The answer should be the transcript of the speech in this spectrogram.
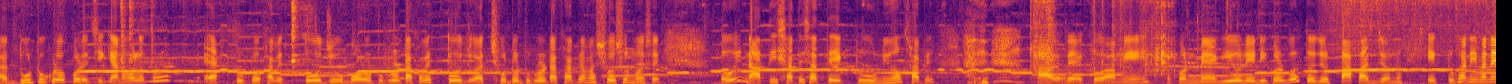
আর দু টুকরো করেছি। কেন বলো তো? এক টুকরো খাবে তোজো, বড় টুকরোটা খাবে তোজো, আর ছোট টুকরোটা খাবে আমার শ্বশুরমশাই। ওই নাতির সাথে সাথে একটু উনিও খাবে। আর দেখো আমি এখন ম্যাগিও রেডি করব তোজোর পাপার জন্য। একটুখানি মানে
